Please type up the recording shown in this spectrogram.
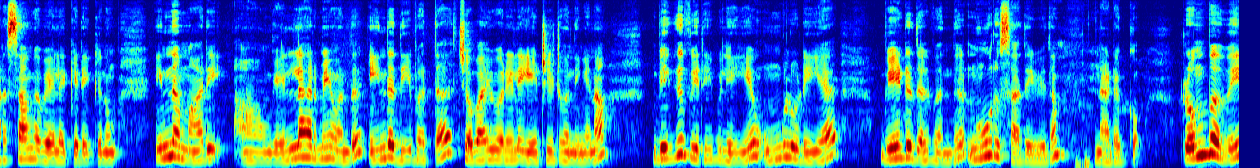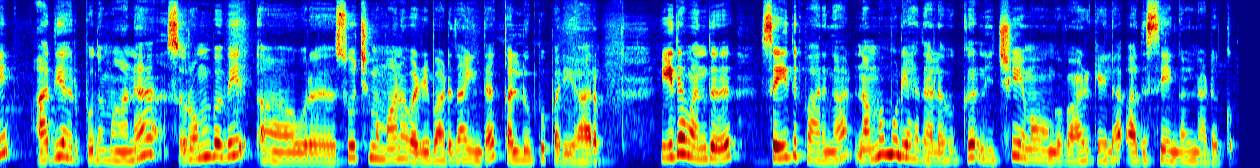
அரசாங்க வேலை கிடைக்கணும். இந்த மாதிரி அவங்க எல்லாருமே வந்து இந்த தீபத்தை செவ்வாய் உரையில் ஏற்றிட்டு வந்தீங்கன்னா வெகு விரைவிலேயே உங்களுடைய வேண்டுதல் வந்து நூறு சதவீதம் நடக்கும். ரொம்பவே அதி அற்புதமான ரொம்பவே ஒரு சூட்சுமமான வழிபாடு தான் இந்த கல்லுப்பு பரிகாரம். இதை வந்து செய்து பாருங்கள் நம்ப முடியாத அளவுக்கு நிச்சயமாக உங்கள் வாழ்க்கையில் அதிசயங்கள் நடக்கும்.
